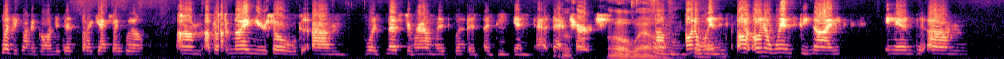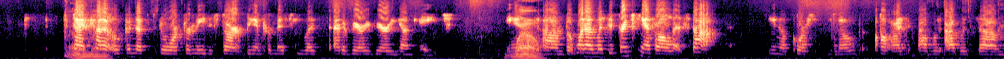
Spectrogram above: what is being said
wasn't going to go into this, but I guess I will. Um, about nine years old, um, was messed around with with a, a deacon at that church Oh wow. Oh, um, on a Wednesday, on, on a Wednesday night, and um, Oh, that man. kind of opened up the door for me to start being promiscuous at a very, very young age. And, Wow. Um, but when I went to French camp, all that stopped. You know, of course, you know, I, I, was, I was, um,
